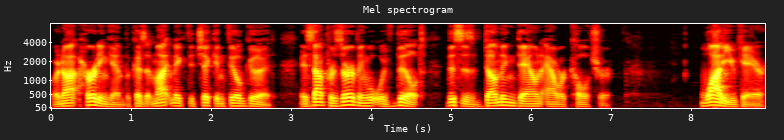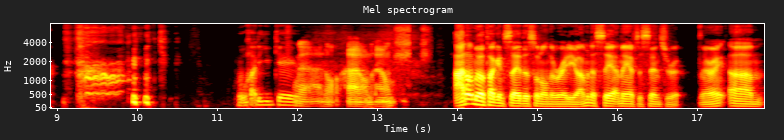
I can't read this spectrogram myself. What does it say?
or not hurting him because it might make the chicken feel good. It's not preserving what we've built. This is dumbing down our culture. Why do you care? Why do you care? I don't. I don't know. I don't know if I can say this one on the radio. I'm going to say it. I may have to censor it. All right. Um,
